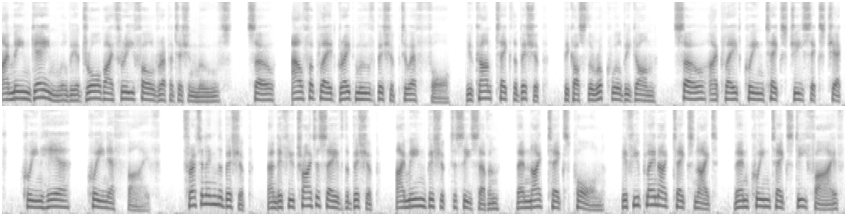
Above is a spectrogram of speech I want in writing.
I mean game will be a draw by threefold repetition moves, so, alpha played great move bishop to f4, you can't take the bishop, because the rook will be gone, so I played queen takes g6 check, queen here, queen f5, threatening the bishop, and if you try to save the bishop, I mean bishop to c7, then knight takes pawn, if you play knight takes knight, then queen takes d5,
